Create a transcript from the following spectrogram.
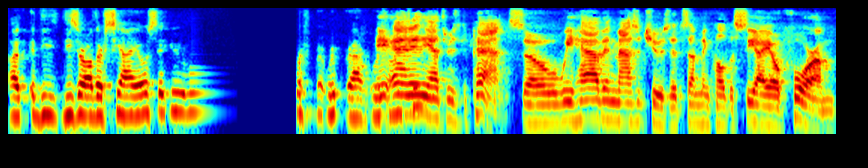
uh, these, these are other CIOs that you and the answer is depends. So we have in Massachusetts something called the CIO Forum,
